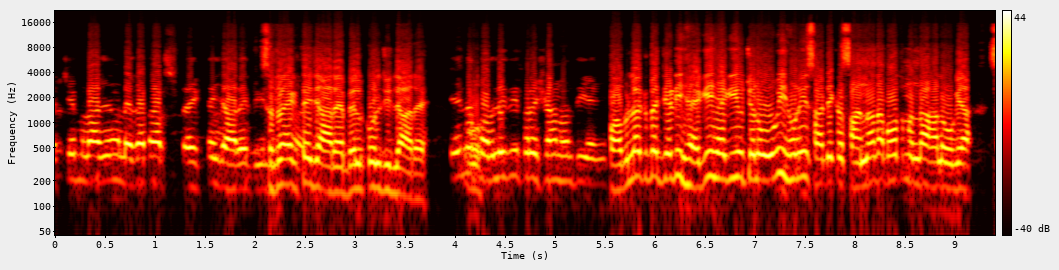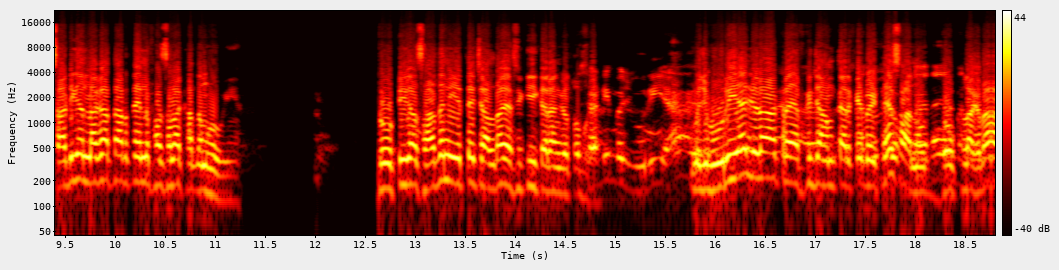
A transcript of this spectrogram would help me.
ਕੱਚੇ ਮੁਲਾਜ਼ਮ ਲਗਾਤਾਰ ਸਟ੍ਰਾਈਕ ਤੇ ਜਾ ਰਹੇ ਬਿਜਲੀ ਸਟ੍ਰਾਈਕ ਤੇ ਜਾ ਰਿਹਾ ਬਿਲਕੁਲ ਜੀ ਲਾ ਰਿਹਾ। ਇਹਨਾਂ ਪਬਲਿਕ ਵੀ ਪਰੇਸ਼ਾਨ ਹੁੰਦੀ ਹੈ ਜੀ। ਪਬਲਿਕ ਤਾਂ ਜਿਹੜੀ ਹੈਗੀ ਹੈਗੀ ਉਹ ਚਲੋ ਉਹ ਵੀ ਹੋਣੀ ਸਾਡੇ ਕਿਸਾਨਾਂ ਦਾ ਬਹੁਤ ਮੰਦਾ ਹਾਲ ਹੋ ਗਿਆ। ਸਾਡੀਆਂ ਲਗਾਤਾਰ ਤਿੰਨ ਫਸਲਾਂ ਖਤਮ ਹੋ ਗਈਆਂ। ਰੋਟੀ ਦਾ ਸਾਧਨ ਹੀ ਇੱਥੇ ਚੱਲਦਾ ਅਸੀਂ ਕੀ ਕਰਾਂਗੇ ਉਹ ਤੋਂ ਬਗੈਰ? ਸਾਡੀ ਮਜਬੂਰੀ ਹੈ। ਮਜਬੂਰੀ ਹੈ ਜਿਹੜਾ ਟ੍ਰੈਫਿਕ ਜਾਮ ਕਰਕੇ ਬੈਠੇ ਆ, ਸਾਨੂੰ ਦੁੱਖ ਲੱਗਦਾ।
